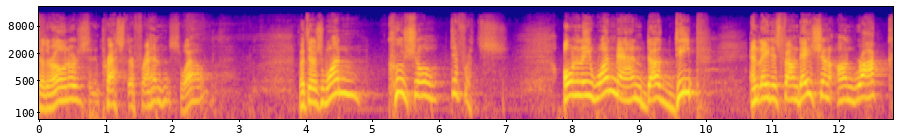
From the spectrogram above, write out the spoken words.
to their owners and impress their friends. Well, but there's one crucial difference. Only one man dug deep and laid his foundation on rock.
